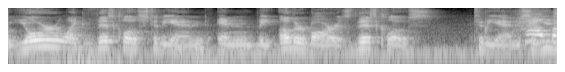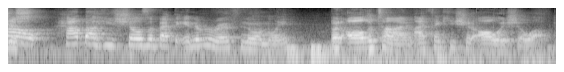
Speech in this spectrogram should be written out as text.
you're like this close to the end, and the other bar is this close to the end. So how you about just how about he shows up at the end of a rift normally, but all the time? I think he should always show up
